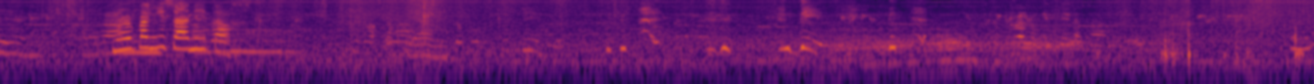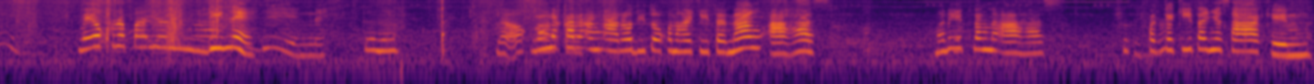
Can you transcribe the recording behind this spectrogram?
Ayan. Meron pang isa nito. Ayan. Hindi. May okra pa yan. Din eh. Din eh. Ito na. May okra Nung nakaraang araw dito ako nakikita ng ahas. Maliit lang na ahas. Pagkakita niya sa akin,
